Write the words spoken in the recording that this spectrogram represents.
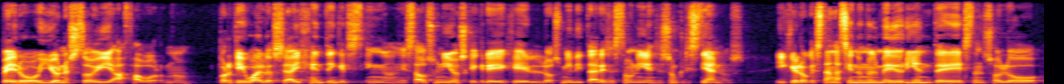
Pero yo no estoy a favor, ¿no? Porque igual, o sea, hay gente en, en Estados Unidos que cree que los militares estadounidenses son cristianos y que lo que están haciendo en el Medio Oriente es tan solo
